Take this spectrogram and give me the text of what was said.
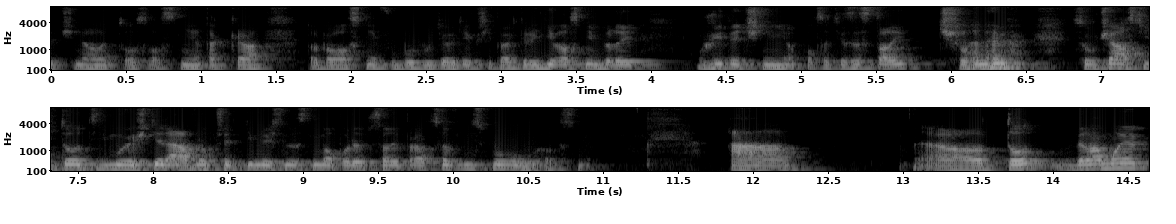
začíná letos, vlastně, tak to bylo vlastně v obou těch, těch případů, ty lidi vlastně byli užiteční a v podstatě se stali členem součástí toho týmu ještě dávno předtím, než jsme s nimi podepsali pracovní smlouvu. Vlastně. A to byla moje,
